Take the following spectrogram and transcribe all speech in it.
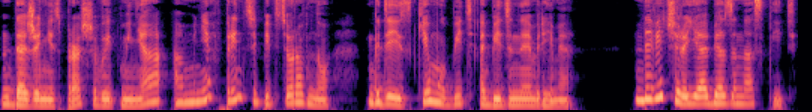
Даже не спрашивает меня, а мне, в принципе, все равно, где и с кем убить обеденное время. До вечера я обязана остыть.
